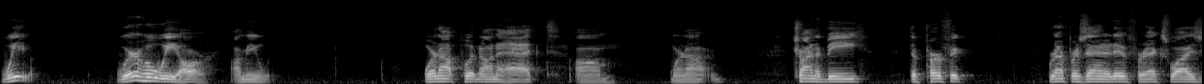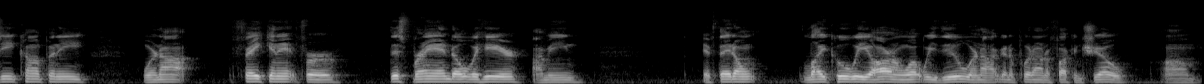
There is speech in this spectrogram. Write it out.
we we're who we are. I mean, we're not putting on an act. Um, we're not trying to be the perfect representative for XYZ company. We're not faking it for this brand over here. I mean, if they don't like who we are and what we do, we're not going to put on a fucking show. Um,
